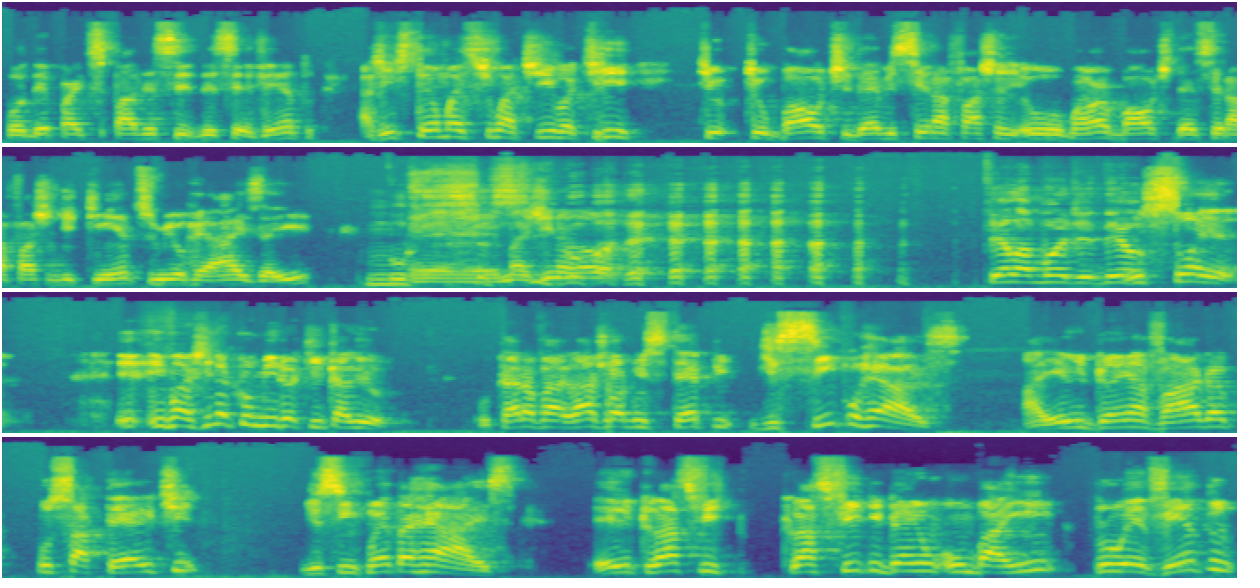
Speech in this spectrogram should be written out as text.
poder participar desse, desse evento. A gente tem uma estimativa aqui que, que o Balt deve ser na faixa, o maior Balt deve ser na faixa de 500 mil reais aí. É, imagina. Pelo amor de Deus. O sonho. I, imagina comigo aqui, Calil. O cara vai lá, joga um step de 5 reais. Aí ele ganha a vaga pro satélite de 50 reais. Ele classifica, classifica e ganha um, um bain pro evento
